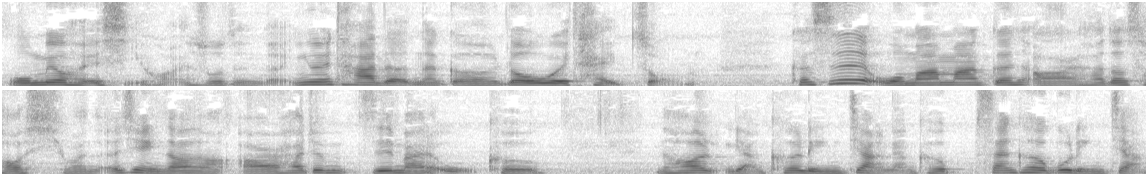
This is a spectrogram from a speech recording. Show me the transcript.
我没有很喜欢。说真的，因为它的那个肉味太重了。可是我妈妈跟儿他都超喜欢的，而且你知道吗？儿他就直接买了五颗，然后两颗淋酱，两颗三颗不淋酱。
